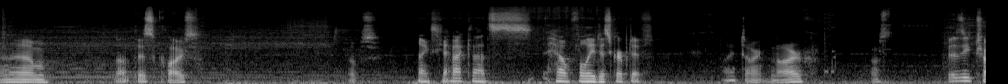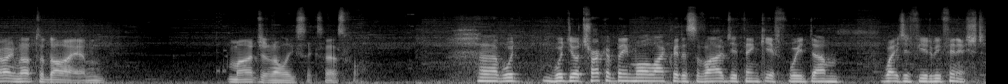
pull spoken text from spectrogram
Um, not this close. Oops. Thanks, Capac. That's helpfully descriptive. I don't know. I was busy trying not to die and marginally successful. Uh, would would your truck have been more likely to survive? Do you think if we'd um, waited for you to be finished?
